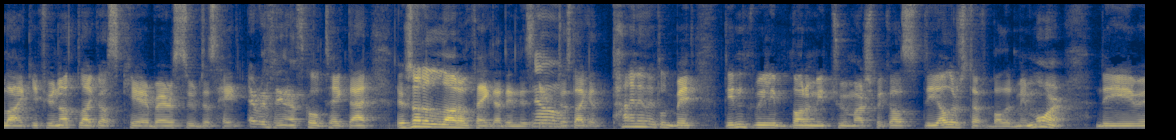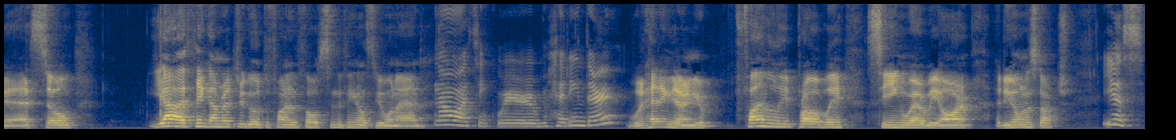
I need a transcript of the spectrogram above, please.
like if you're not like us Care Bears who just hate everything that's called Take That, there's not a lot of Take That in this game. Just like a tiny little bit didn't really bother me too much because the other stuff bothered me more. The uh, so. Yeah, I think I'm ready to go to final thoughts. Anything else you want to add? No, I think we're heading there. We're heading there, and you're finally probably seeing where we are. Do you want to start? Yes,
